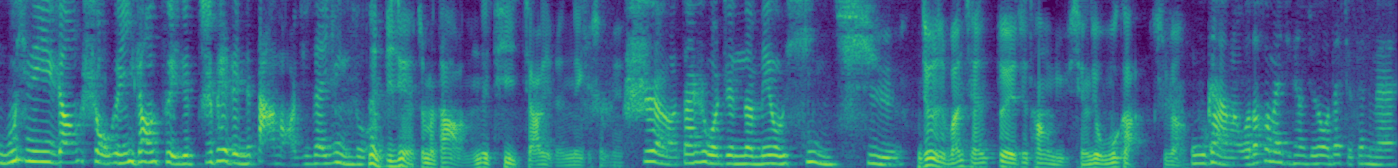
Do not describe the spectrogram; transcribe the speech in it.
无形的一张手跟一张嘴就支配着你的大脑，就在运动那。你毕竟也这么大了嘛，你得替家里人那个什么呀？是啊，但是我真的没有兴趣，你就是完全对这趟旅行就无感，是吧？无感了。我到后面几天，我觉得我在酒店里面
